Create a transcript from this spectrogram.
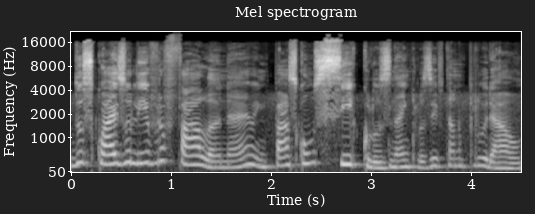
dos quais o livro fala, né? Em paz com os ciclos, né? Inclusive está no plural.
